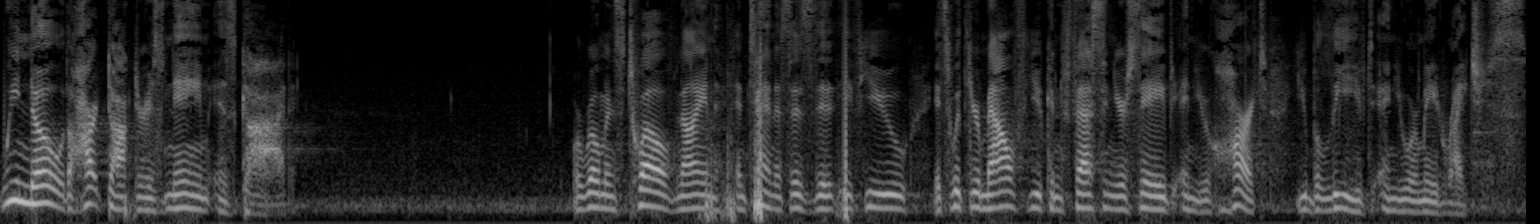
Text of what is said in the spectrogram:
We know the heart doctor, his name is God. Or Romans 12, 9 and 10, it says that if you it's with your mouth you confess and you're saved, and your heart you believed and you were made righteous.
